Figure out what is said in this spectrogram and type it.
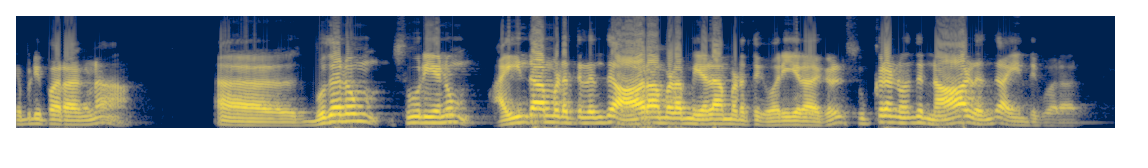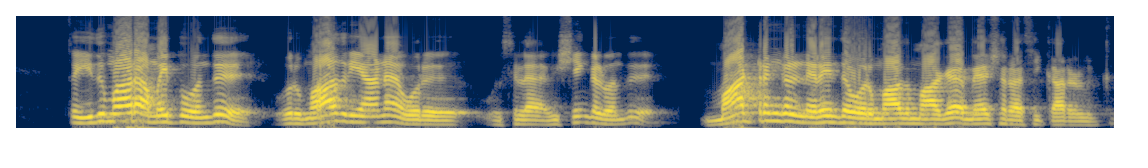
எப்படி பாருங்கன்னா புதனும் சூரியனும் ஐந்தாம் இடத்துலேருந்து ஆறாம் இடம் ஏழாம் இடத்துக்கு வருகிறார்கள். சுக்ரன் வந்து நாலுலேருந்து ஐந்துக்கு வரார். ஸோ இது மாதிரி அமைப்பு வந்து ஒரு மாதிரியான ஒரு ஒரு சில விஷயங்கள் வந்து மாற்றங்கள் நிறைந்த ஒரு மாதமாக மேஷராசிக்காரர்களுக்கு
